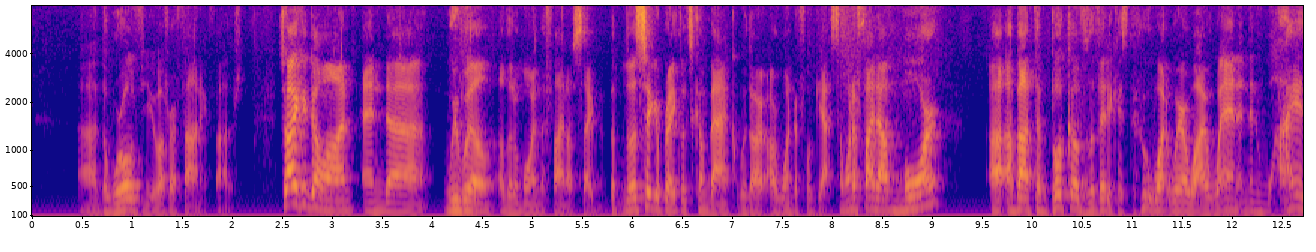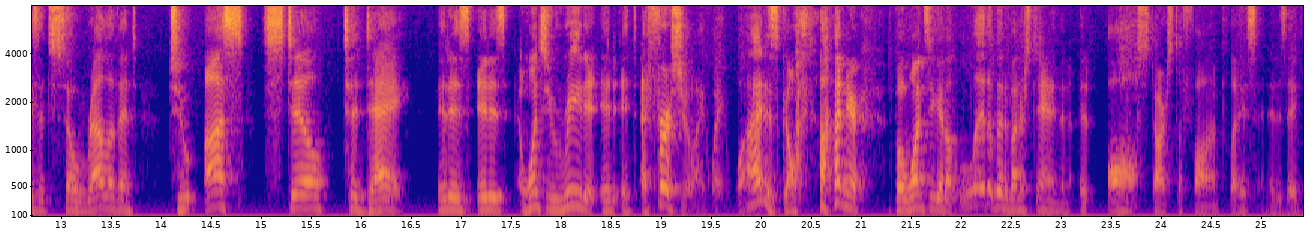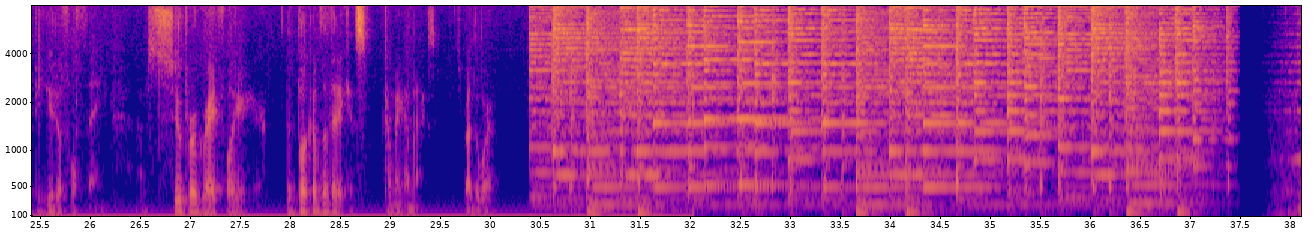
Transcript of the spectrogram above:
uh, the worldview of our founding fathers. So I could go on, and uh, we will a little more in the final segment. But let's take a break. Let's come back with our, our wonderful guest. I want to find out more uh, about the book of Leviticus the who, what, where, why, when, and then why is it so relevant to us still today? It is, it is, once you read it, it, it, at first you're like, wait, what is going on here? But once you get a little bit of understanding, then it all starts to fall in place, and it is a beautiful thing. I'm super grateful you're here. The book of Leviticus coming up next. Spread the word.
